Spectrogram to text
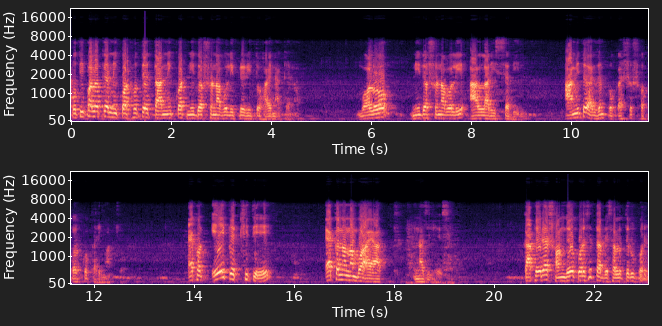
প্রতিপালকের নিকট হতে তার নিকট নিদর্শনাবলী প্রেরিত হয় না কেন? বলো, নিদর্শনাবলী আল্লাহর ইচ্ছাধীন আমি তো একজন প্রকাশ্য সতর্ককারী মাত্র। এখন এই প্রেক্ষিতে একান্ন নম্বর আয়াত নাজিল হয়েছে। কাফেরা সন্দেহ করেছে তার রেসালতের উপরে।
